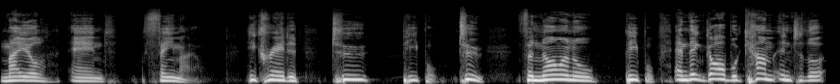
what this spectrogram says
male and female. He created two people, two phenomenal people. And then God would come into the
